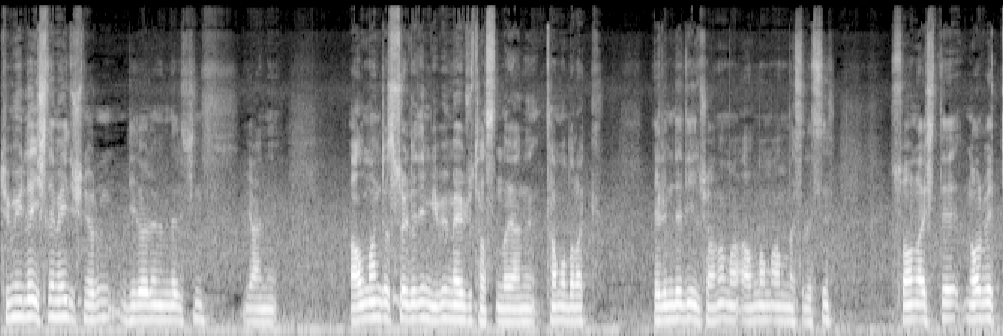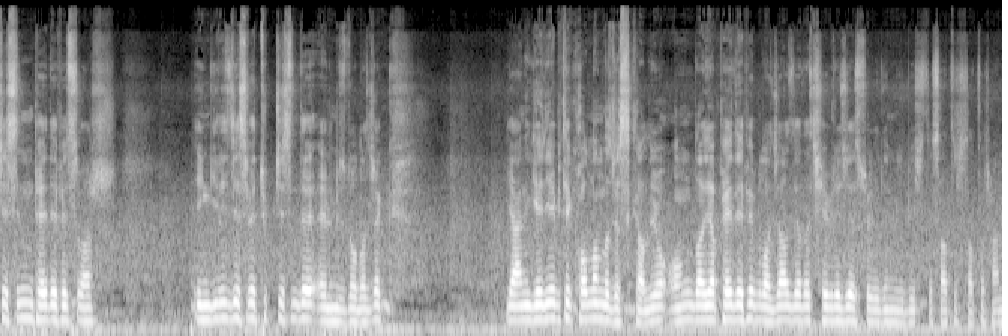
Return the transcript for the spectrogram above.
tümüyle işlemeyi düşünüyorum dil öğrenenler için. Yani Almancası söylediğim gibi mevcut aslında yani tam olarak elimde değil şu an ama almam an meselesi. Sonra işte Norveççesinin PDF'si var. İngilizcesi ve Türkçesinde elimizde olacak. Yani geriye bir tek Hollandacası kalıyor. Onu da ya PDF bulacağız ya da çevireceğiz söylediğim gibi işte satır satır. Hani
